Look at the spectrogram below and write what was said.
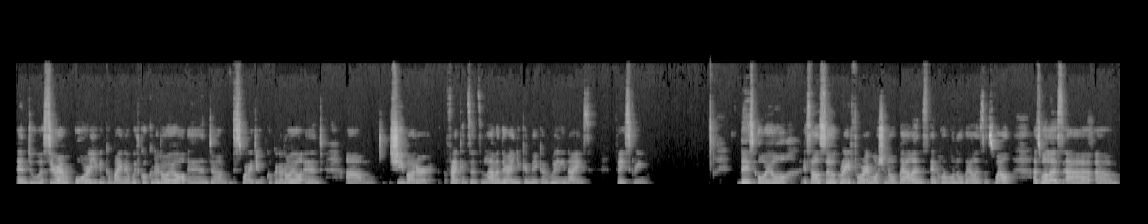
and do a serum, or you can combine it with coconut oil. And um, this is what I do coconut oil and um, shea butter, frankincense, and lavender, and you can make a really nice face cream. This oil is also great for emotional balance and hormonal balance as well, as well as uh, um,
